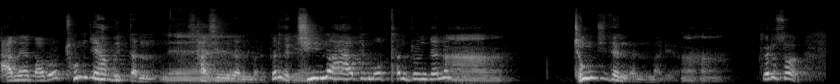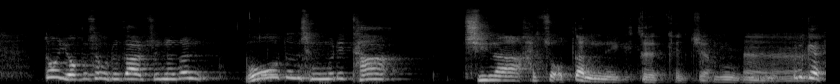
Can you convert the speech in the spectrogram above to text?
아메바로 존재하고 있다는 네. 사실이라는 말이에요. 그러니까 예. 진화하지 못한 존재는 아. 정지된다는 말이에요. 아하. 그래서 또 여기서 우리가 알 수 있는 건 모든 생물이 다 진화할 수 없다는 얘기죠. 그렇겠죠. 음. 예. 그렇게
